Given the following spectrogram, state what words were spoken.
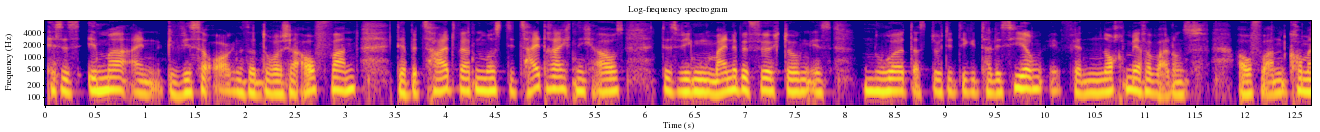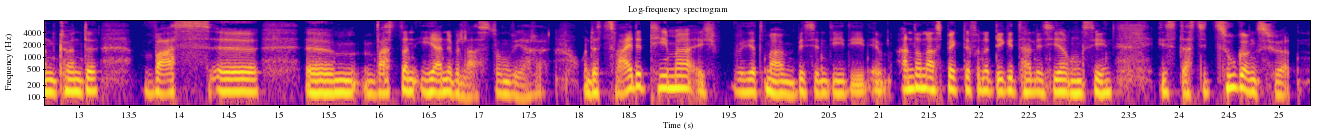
Es ist immer ein gewisser organisatorischer Aufwand, der bezahlt werden muss. Die Zeit reicht nicht aus. Deswegen meine Befürchtung ist nur, dass durch die Digitalisierung für noch mehr Verwaltungsaufwand kommen könnte, was, äh, ähm, was dann eher eine Belastung wäre. Und das zweite Thema, ich will jetzt mal ein bisschen die, die anderen Aspekte von der Digitalisierung sehen, ist, dass die Zugangshürden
